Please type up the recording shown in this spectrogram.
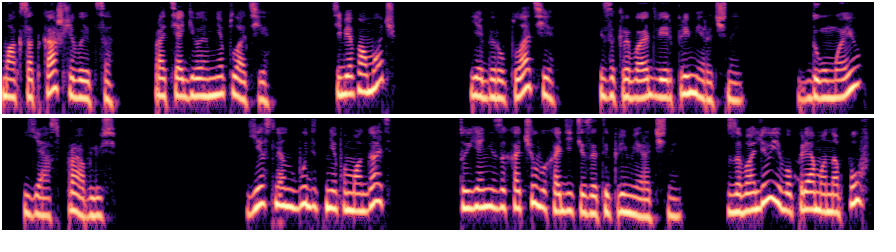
Макс откашливается, протягивая мне платье. «Тебе помочь?» Я беру платье и закрываю дверь примерочной. Думаю, я справлюсь. Если он будет мне помогать, то я не захочу выходить из этой примерочной. Завалю его прямо на пуф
